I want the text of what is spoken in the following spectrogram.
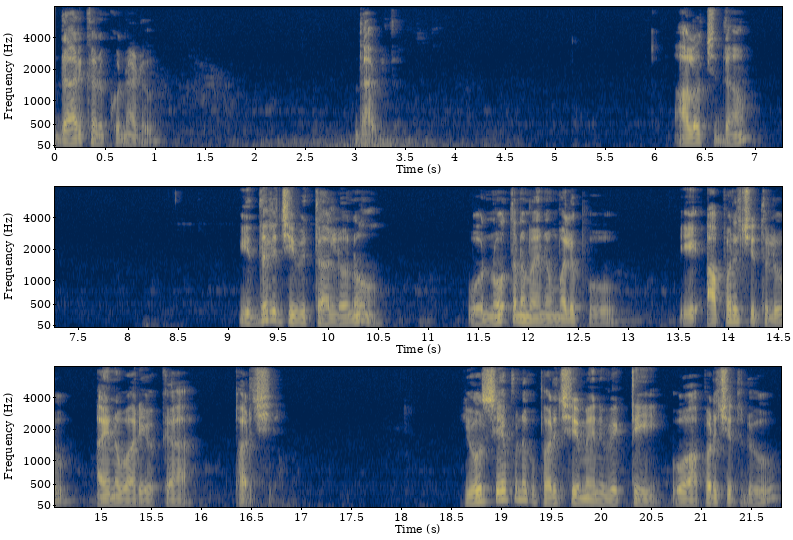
దారి కనుక్కున్నాడు దావిదు. ఆలోచిద్దాం. ఇద్దరి జీవితాల్లోనూ ఓ నూతనమైన మలుపు ఈ అపరిచితులు అయిన వారి యొక్క పరిచయం. యోసేపునకు పరిచయమైన వ్యక్తి ఓ అపరిచితుడు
